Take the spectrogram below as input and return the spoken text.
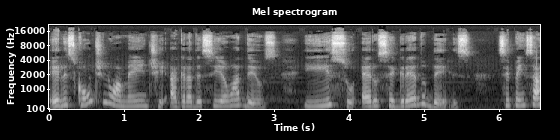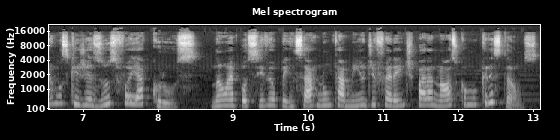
Eles continuamente agradeciam a Deus, e isso era o segredo deles. Se pensarmos que Jesus foi à cruz, não é possível pensar num caminho diferente para nós como cristãos.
